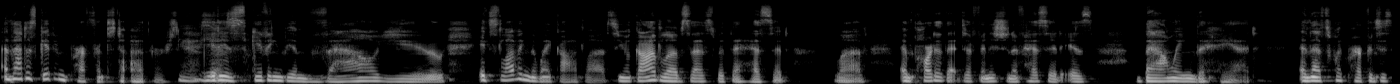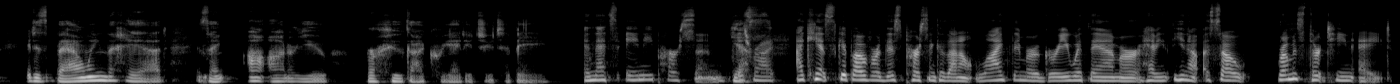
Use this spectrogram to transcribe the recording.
and that is giving preference to others. Yes. It is giving them value. It's loving the way God loves. You know, God loves us with the Hesed love. And part of that definition of Hesed is bowing the head. And that's what preference is it is bowing the head and saying, I honor you for who God created you to be. And that's any person. Yes. That's right. I can't skip over this person because I don't like them or agree with them or having, you know, so Romans 13, 8,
